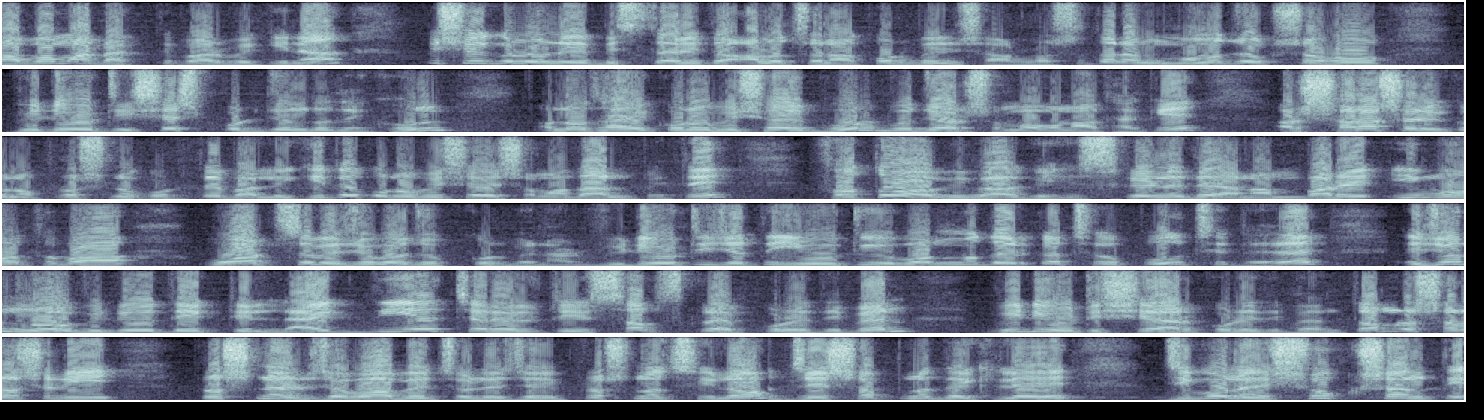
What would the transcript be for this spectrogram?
বাবা মা ডাকতে পারবে কিনা? বিষয়গুলো নিয়ে বিস্তারিত আলোচনা করবে ইনশাআল্লাহ। সুতরাং মনোযোগ সহ ভিডিওটি শেষ পর্যন্ত দেখুন। অন্যথায় কোনো বিষয়ে ভুল বোঝার সম্ভাবনা থাকে। আর সরাসরি কোনো প্রশ্ন করতে বা লিখিত কোনো বিষয়ে সমাধান পেতে ফতোয়া বিভাগে স্ক্রিনে দেওয়া নাম্বারে ইমো অথবা হোয়াটসঅ্যাপে যোগাযোগ করবেন। আর ভিডিওটি যাতে ইউটিউব অন্যদের কাছেও পৌঁছে দেয়, এজন্য ভিডিওতে একটি লাইক দিয়ে চ্যানেলটি সাবস্ক্রাইব করে দিবেন। ভিডিওটি শেয়ার করে দিবেন। তো আমরা সরাসরি প্রশ্নের জবাবে চলে যাই। প্রশ্ন ছিল, যে স্বপ্ন দেখলে জীবনে সুখ শান্তি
